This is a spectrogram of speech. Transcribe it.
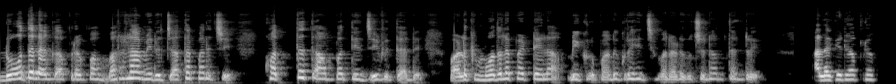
నూతనంగా ప్రభు మరలా మీరు జతపరిచి కొత్త దాంపత్య జీవితాన్ని వాళ్ళకి మొదలు పెట్టేలా మీ కృప అనుగ్రహించమని అడుగుచున్నాం తండ్రి. అలాగే నా ప్రభ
